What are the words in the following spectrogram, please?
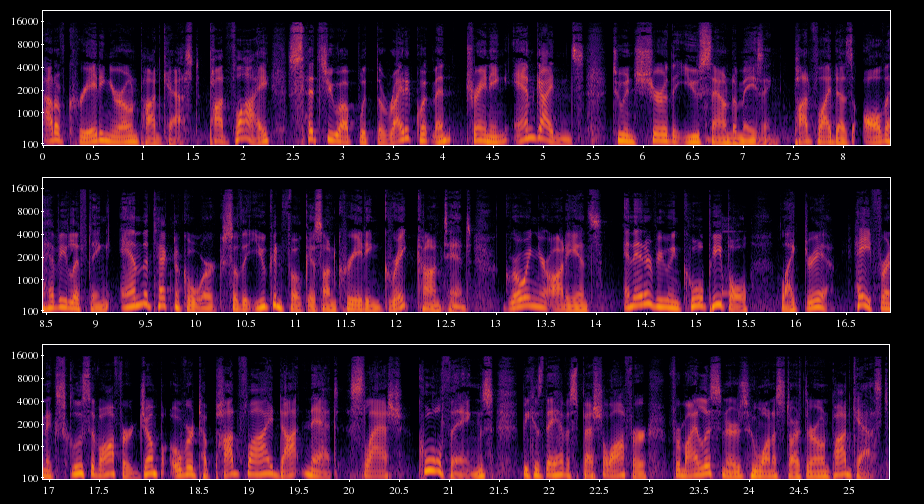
out of creating your own podcast. Podfly sets you up with the right equipment, training, and guidance to ensure that you sound amazing. Podfly does all the heavy lifting and the technical work so that you can focus on creating great content, growing your audience, and interviewing cool people like Drea. Hey, for an exclusive offer, jump over to podfly.net slash cool things because they have a special offer for my listeners who want to start their own podcast.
